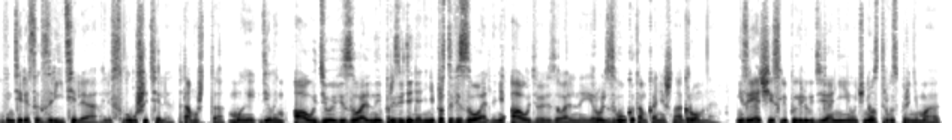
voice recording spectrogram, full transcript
в интересах зрителя или слушателя, потому что мы делаем аудиовизуальные произведения. Они не просто визуальные, они аудиовизуальные. И роль звука там, конечно, огромная. Незрячие слепые люди, они очень остро воспринимают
